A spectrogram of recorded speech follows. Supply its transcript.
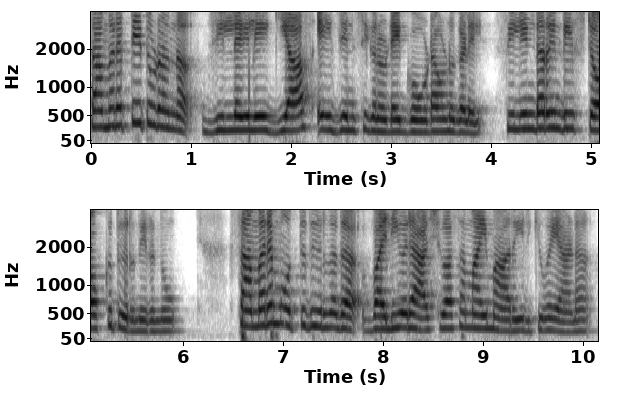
സമരത്തെ തുടർന്ന് ജില്ലയിലെ ഗ്യാസ് ഏജൻസികളുടെ ഗോഡൌണുകളിൽ സിലിണ്ടറിന്റെ സ്റ്റോക്ക് തീർന്നിരുന്നു. സമരം ഒത്തുതീർന്നത് വലിയൊരു ആശ്വാസമായി മാറിയിരിക്കുകയാണ്.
